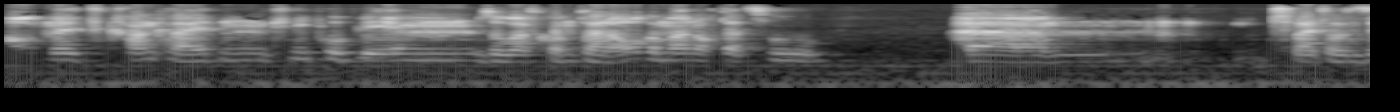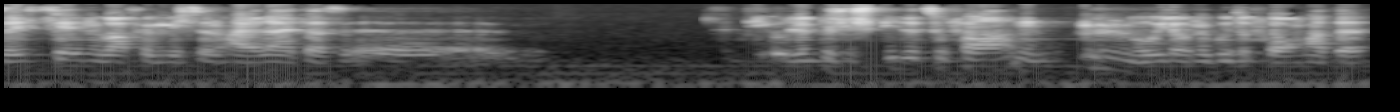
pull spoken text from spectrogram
auch mit Krankheiten, Knieproblemen, sowas kommt halt auch immer noch dazu. Ähm, 2016 war für mich so ein Highlight, dass äh, die Olympischen Spiele zu fahren, wo ich auch eine gute Form hatte.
